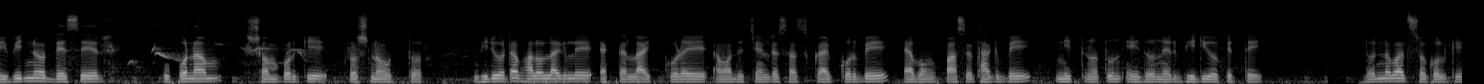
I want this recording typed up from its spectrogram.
বিভিন্ন দেশের উপনাম সম্পর্কে প্রশ্ন উত্তর। ভিডিওটা ভালো লাগলে একটা লাইক করে আমাদের চ্যানেলটা সাবস্ক্রাইব করবে এবং পাশে থাকবে নিত্য নতুন এই ধরনের ভিডিও পেতে। ধন্যবাদ সকলকে।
